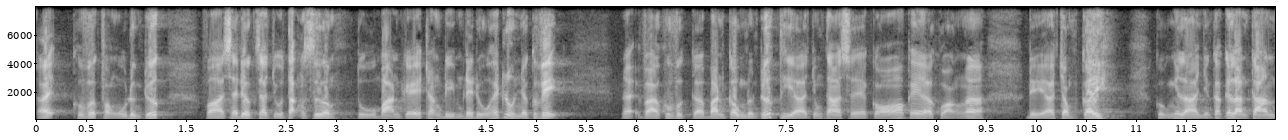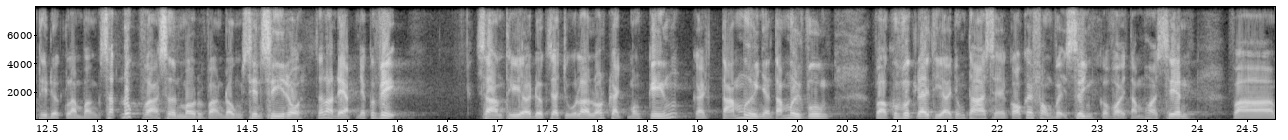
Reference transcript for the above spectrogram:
Đấy, khu vực phòng ngủ đường trước và sẽ được gia chủ tặng giường, tủ bàn ghế trang điểm đầy đủ hết luôn nha quý vị. Đấy, và khu vực uh, ban công đường trước thì uh, chúng ta sẽ có cái uh, khoảng uh, để uh, trồng cây cũng như là những các cái lan can thì được làm bằng sắt đúc và sơn màu vàng đồng CNC rồi, rất là đẹp nha quý vị. Sàn thì ờ, được gia chủ là lót gạch bóng kiến, gạch 80 x 80 vuông. Và khu vực đây thì ờ, chúng ta sẽ có cái phòng vệ sinh, có vòi tắm hoa sen và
